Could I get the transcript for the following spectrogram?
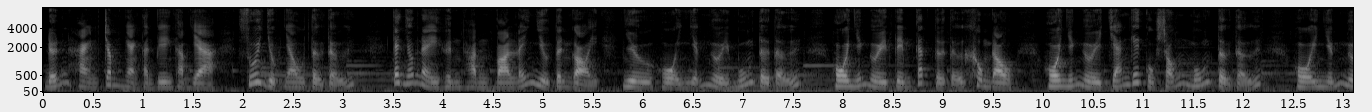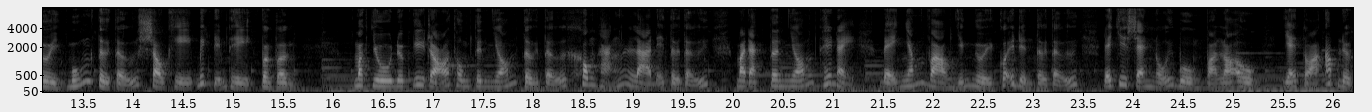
đến hàng trăm ngàn thành viên tham gia, xúi dục nhau tự tử. Các nhóm này hình thành và lấy nhiều tên gọi như Hội những người muốn tự tử, Hội những người tìm cách tự tử không đầu, Hội những người chán ghét cuộc sống muốn tự tử, Hội những người muốn tự tử sau khi biết điểm thi, vân vân. Mặc dù được ghi rõ thông tin nhóm tự tử không hẳn là để tự tử, mà đặt tên nhóm thế này để nhắm vào những người có ý định tự tử, để chia sẻ nỗi buồn và lo âu, giải tỏa áp lực.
